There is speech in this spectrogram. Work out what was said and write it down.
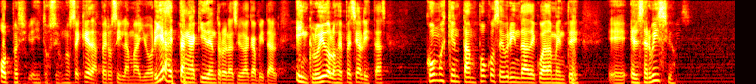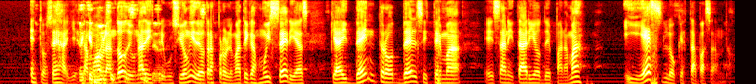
O, pues, entonces uno se queda, pero si la mayoría están aquí dentro de la ciudad capital, incluidos los especialistas, ¿cómo es que tampoco se brinda adecuadamente eh, el servicio? Entonces allí que estamos no hablando de una distribución y de otras problemáticas muy serias que hay dentro del sistema eh, sanitario de Panamá. Y es lo que está pasando.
